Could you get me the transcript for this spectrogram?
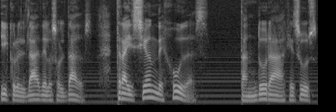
y crueldad de los soldados, traición de Judas, tan dura a Jesús,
